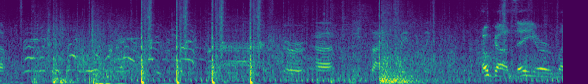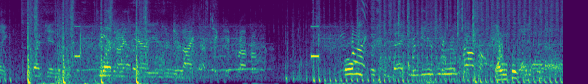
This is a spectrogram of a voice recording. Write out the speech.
Left. Or uh, east side, basically. Oh god, they are like fucking flooding out of the engine room. Utilize Bravo. We push them back the engine room. Yeah, we put uh,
